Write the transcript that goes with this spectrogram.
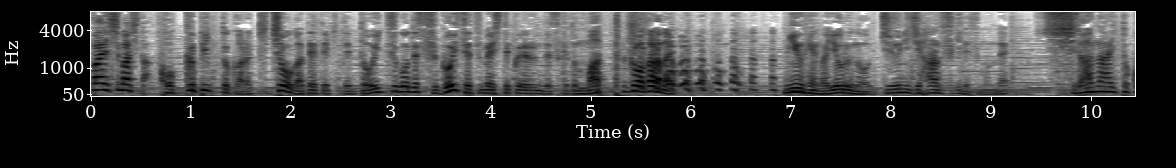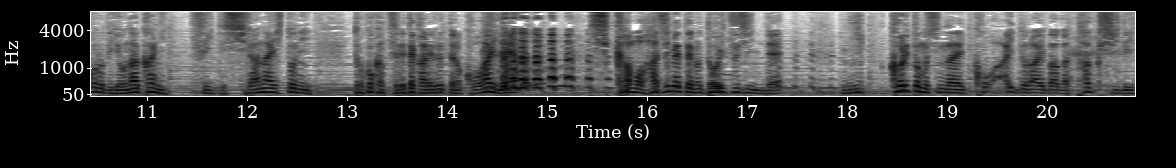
敗しました。コックピットから機長が出てきてドイツ語ですごい説明してくれるんですけど全くわからない。ミュンヘンが夜の12時半過ぎですもんね。知らないところで夜中に着いて知らない人にどこか連れてかれるっての怖いね。しかも初めてのドイツ人で。にっこりともしない怖いドライバーがタクシーで1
